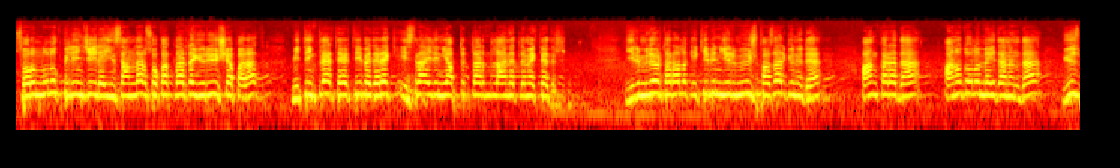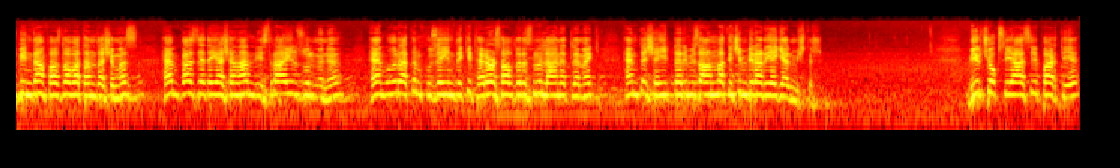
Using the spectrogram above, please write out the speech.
sorumluluk bilinciyle insanlar sokaklarda yürüyüş yaparak, mitingler tertip ederek İsrail'in yaptıklarını lanetlemektedir. 24 Aralık 2023 Pazar günü de Ankara'da Anadolu Meydanı'nda 100 binden fazla vatandaşımız hem Gazze'de yaşanan İsrail zulmünü hem Irak'ın kuzeyindeki terör saldırısını lanetlemek hem de şehitlerimizi anmak için bir araya gelmiştir. Birçok siyasi parti,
